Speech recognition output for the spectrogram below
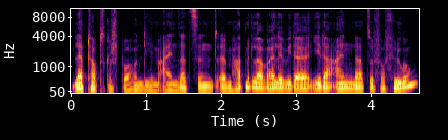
Laptops gesprochen, die im Einsatz sind. Ähm, hat mittlerweile wieder jeder einen da zur Verfügung?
